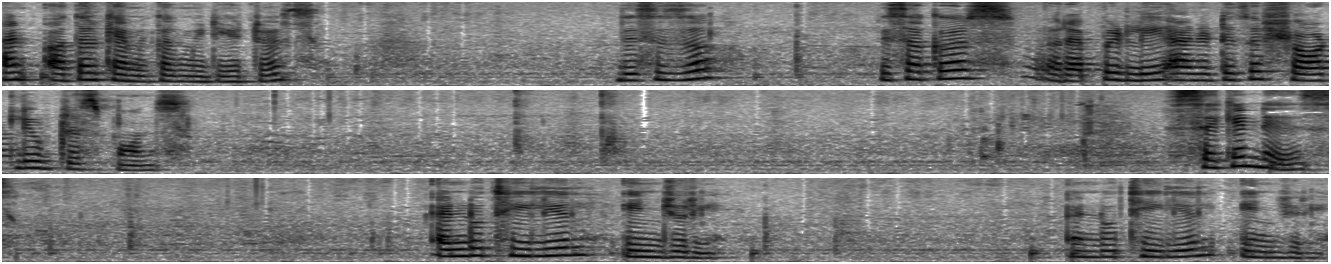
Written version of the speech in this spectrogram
and other chemical mediators this is a this occurs rapidly and it is a short-lived response second is endothelial injury. Endothelial injury.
